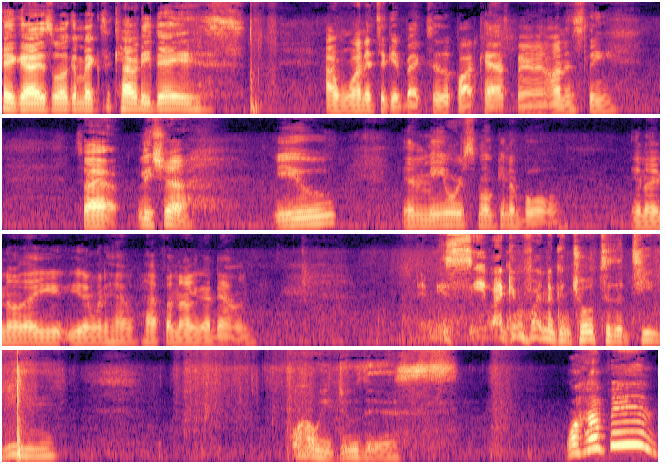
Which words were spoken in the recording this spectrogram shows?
Hey guys, welcome back to Cloudy Days. I wanted to get back to the podcast, man, honestly. So, uh, Alicia, you and me were smoking a bowl. And I know that you, you didn't want to have half an alga down. Let me see if I can find a control to the TV while we do this. What happened?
